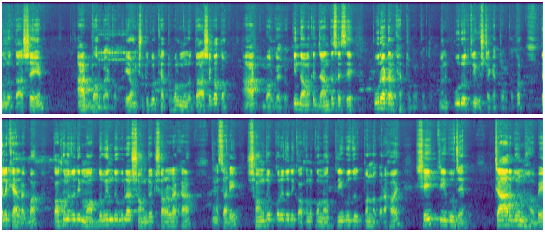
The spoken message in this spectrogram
মূলত আসে আট বর্গ একক। এই অংশটুকুর ক্ষেত্রফল মূলত আসে কত? আট বর্গ একক। কিন্তু আমাকে জানতে চাইছে পুরাটার ক্ষেত্রফল কত? মানে পুরো ত্রিভুজটা ক্ষেত্রফল কত? তাহলে খেয়াল রাখবা কখনো যদি মধ্যবিন্দুগুলার সংযোগ সরলরেখা সরি সংযোগ করে যদি কখনো কোনো ত্রিভুজ উৎপন্ন করা হয়, সেই ত্রিভুজের চার গুণ হবে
